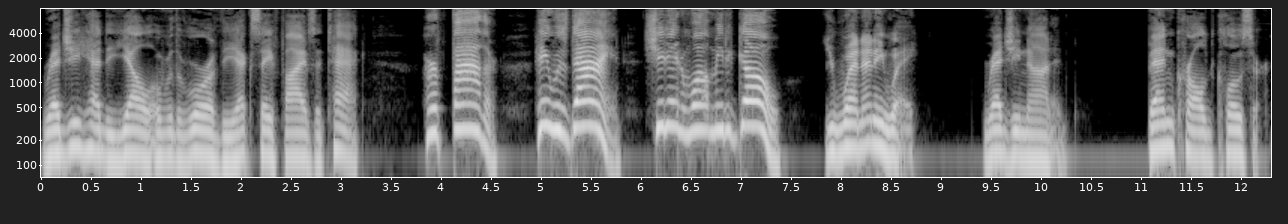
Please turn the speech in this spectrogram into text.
Reggie had to yell over the roar of the XA5's attack. Her father! He was dying! She didn't want me to go! You went anyway. Reggie nodded. Ben crawled closer.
